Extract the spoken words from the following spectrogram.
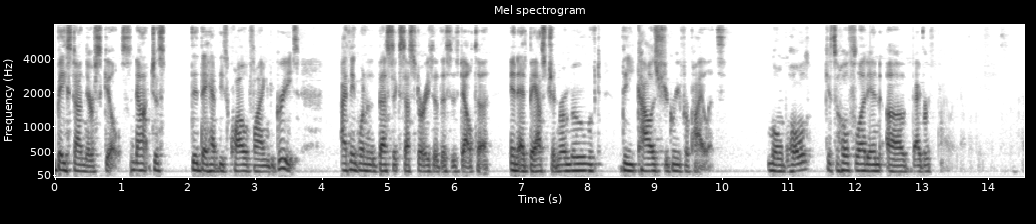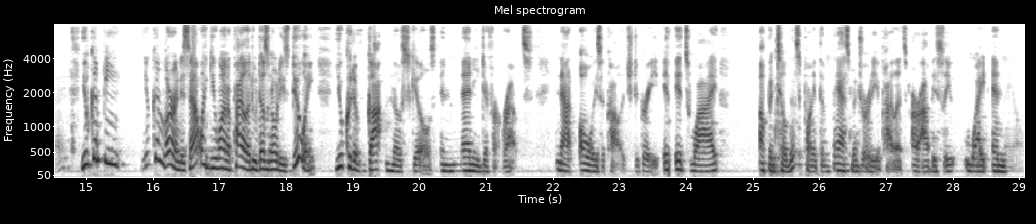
based on their skills, not just did they have these qualifying degrees? I think one of the best success stories of this is Delta and Ed Bastian removed the college degree for pilots. Lo and behold, gets a whole flood in of diverse pilot applications. Okay? You can be you can learn. It's not like you want a pilot who doesn't know what he's doing. You could have gotten those skills in many different routes, not always a college degree. It, it's why, up until this point, the vast majority of pilots are obviously white and male.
